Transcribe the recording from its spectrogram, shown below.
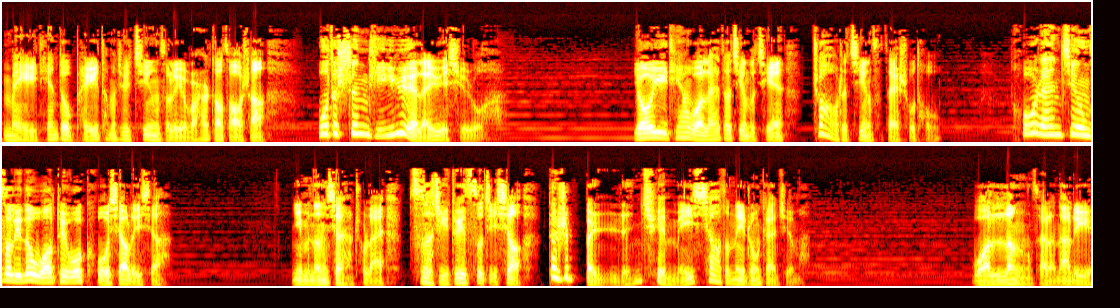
每天都陪他们去镜子里玩到早上，我的身体越来越虚弱。有一天，我来到镜子前，照着镜子在梳头，突然镜子里的我对我苦笑了一下。你们能想象出来自己对自己笑，但是本人却没笑的那种感觉吗？我愣在了那里，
